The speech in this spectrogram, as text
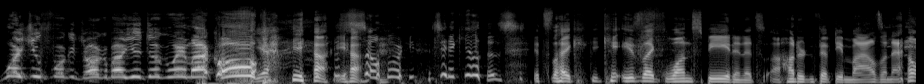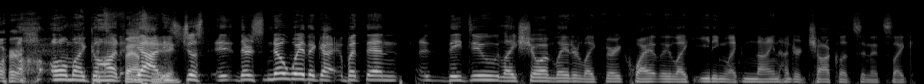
what you fucking talk about you took away my coke Yeah, yeah, It's yeah. so ridiculous It's like he can't, he's like one speed and it's 150 miles an hour. Oh, oh my god! Yeah, and it's just it, there's no way the guy. But then they do like show him later, like very quietly, like eating like 900 chocolates, and it's like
